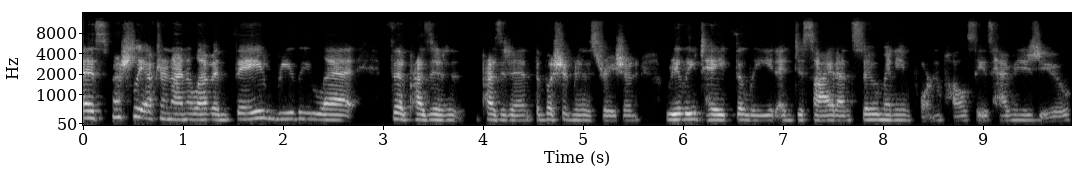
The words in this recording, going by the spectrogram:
especially after 9 11, they really let the president president the bush administration really take the lead and decide on so many important policies having to do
